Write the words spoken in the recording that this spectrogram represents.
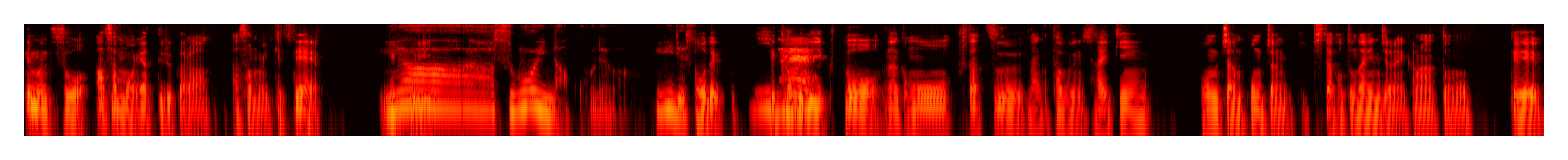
でもそう朝もやってるから朝も行けていやー、すごいな、これは。いいですね。そうでいいでカフェでね。行くとなんかもう2つなんか多分最近ポンちゃんポンちゃん来たことないんじゃないかなと思って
